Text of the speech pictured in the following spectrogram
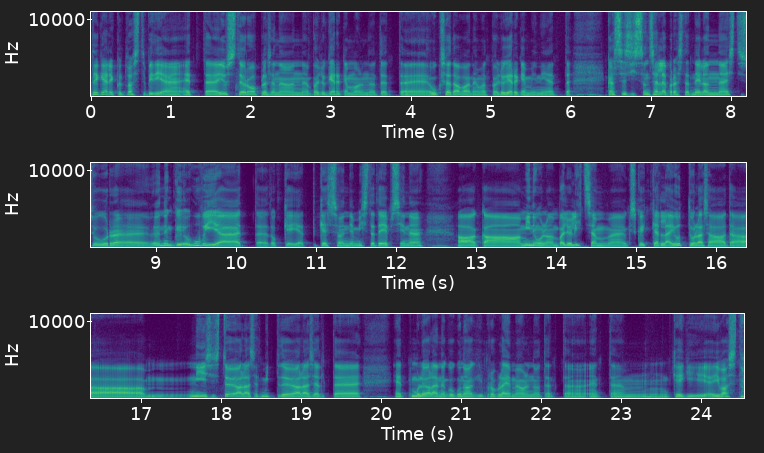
tegelikult vastupidi, et just eurooplasena on palju kergem olnud, et äh, uksed avanevad palju kergemini, et. kas see siis on sellepärast, et neil on hästi suur äh, huvi ja et, et okei okay,, et kes on ja mis ta teeb siin. aga minul on palju lihtsam ükskõik kelle jutule saada. nii siis tööalaselt, mitte tööalaselt. et mul ei ole nagu kunagi probleeme olnud, et, et ähm, keegi ei vasta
